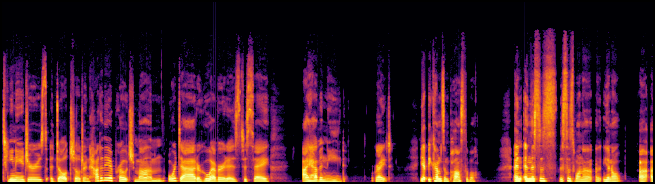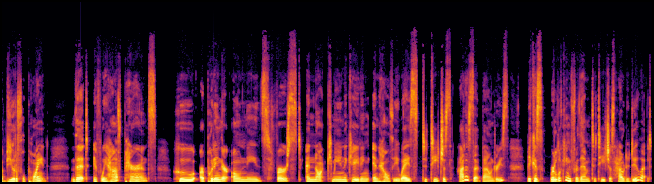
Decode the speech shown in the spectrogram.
teenagers, adult children, how do they approach mom or dad or whoever it is to say, I have a need. Right. It becomes impossible. And and this is this is one of uh, you know uh, a beautiful point that if we have parents who are putting their own needs first and not communicating in healthy ways to teach us how to set boundaries because we're looking for them to teach us how to do it.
